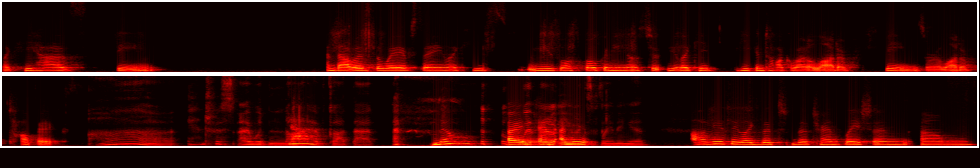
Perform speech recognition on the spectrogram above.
Like he has themes. And that was the way of saying like he's he's well spoken. He knows to he, like he he can talk about a lot of themes or a lot of topics. Ah, interesting. I would not yeah. have got that. No, I, and I mean explaining it. Obviously, like the the translation, um,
